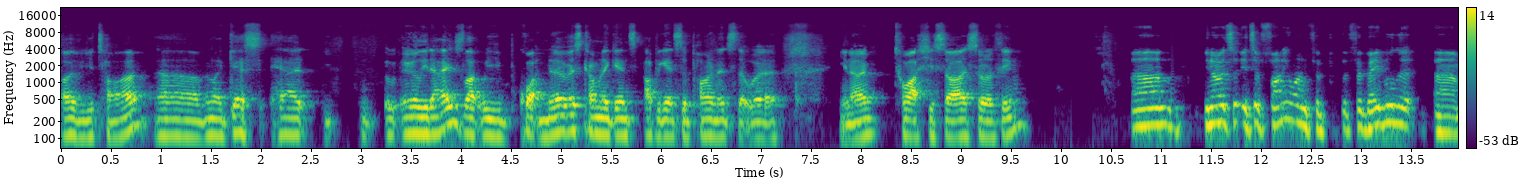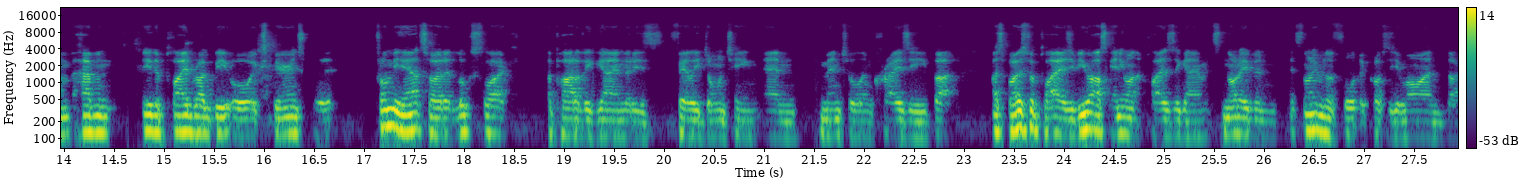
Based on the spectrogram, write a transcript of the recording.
over your time. Um, and I guess how early days, like were you quite nervous coming against up against opponents that were, you know, twice your size sort of thing? Um, you know, it's, it's a funny one for, for people that um, haven't either played rugby or experienced it. From the outside, it looks like a part of the game that is fairly daunting and mental and crazy. But I suppose for players, if you ask anyone that plays the game, it's not even it's not even a thought that crosses your mind, like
